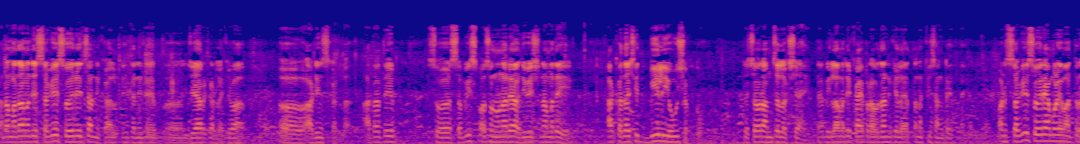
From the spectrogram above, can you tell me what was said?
आता मधामध्ये सगळे सोयरेचा निकाल हे त्यांनी ते जे आर काढला किंवा ऑर्डिनन्स काढला. आता ते सव्वीसपासून होणाऱ्या अधिवेशनामध्ये हा कदाचित बिल येऊ शकतो. त्याच्यावर आमचं लक्ष आहे. त्या बिलामध्ये काय प्रावधान केलं आहे आता नक्की सांगता येत नाही. पण सगळे सोयऱ्यामुळे मात्र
